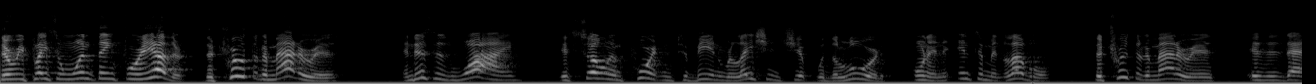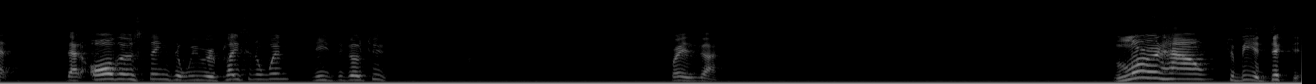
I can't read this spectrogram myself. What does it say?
They're replacing one thing for the other. The truth of the matter is, and this is why it's so important to be in relationship with the Lord on an intimate level. The truth of the matter is, is, is that, that all those things that we were replacing it with needs to go too. Praise God. Learn how to be addicted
